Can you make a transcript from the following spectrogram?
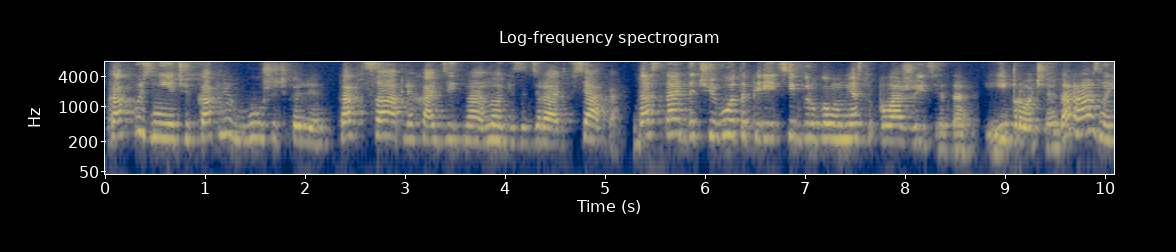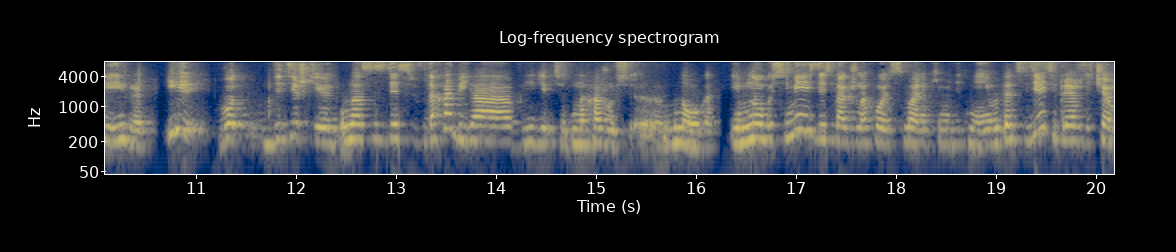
как кузнечик, как лягушечка ли, как цапля ходить, на ноги задирать, всяко. Достать до чего-то, перейти к другому месту, положить это и прочее. Да, разные игры. И вот детишки, у нас здесь в Дахабе, я в Египте нахожусь э, много, и много семей здесь также находятся с маленькими детьми. И вот эти дети, прежде чем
